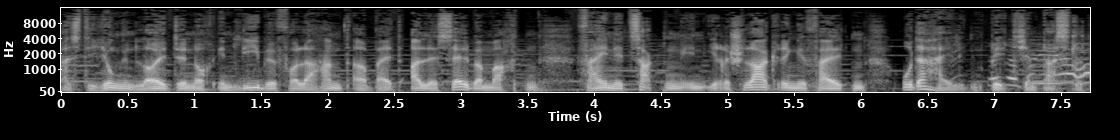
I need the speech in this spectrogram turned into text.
Als die jungen Leute noch in liebevoller Handarbeit alles selber machten, feine Zacken in ihre Schlagringe feilten oder Heiligenbildchen bastelten.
